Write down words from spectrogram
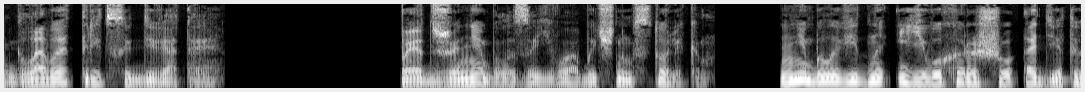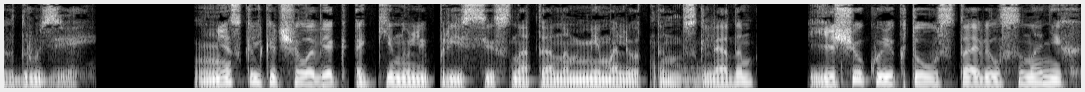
Глава 39. Пэджа не было за его обычным столиком. Не было видно и его хорошо одетых друзей. Несколько человек окинули Присси с Натаном мимолетным взглядом, еще кое-кто уставился на них,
